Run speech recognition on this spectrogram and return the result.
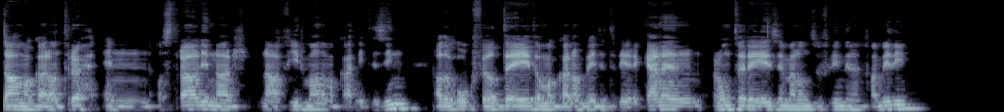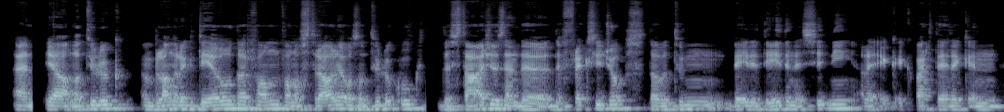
zagen we elkaar dan terug in Australië, naar, na vier maanden elkaar niet te zien. Hadden we ook veel tijd om elkaar nog beter te leren kennen, rond te reizen met onze vrienden en familie. En ja, natuurlijk, een belangrijk deel daarvan, van Australië, was natuurlijk ook de stages en de, de flexijobs dat we toen beide deden in Sydney. Allee, ik, ik werkte eigenlijk in,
